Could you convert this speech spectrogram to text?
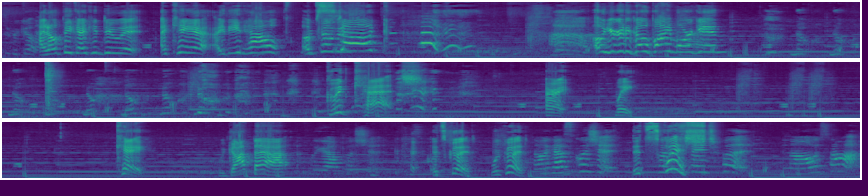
There we go. I don't think I can do it. I can't. I need help. I'm coming. stuck. oh, you're gonna go. Bye, Morgan. No, no, no, no, no, no, no, no. Good catch. All right, wait. Okay, we got that. We gotta push it. Okay. It's good. We're good. No, we gotta squish it. It's Put squished. foot. No, it's not.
